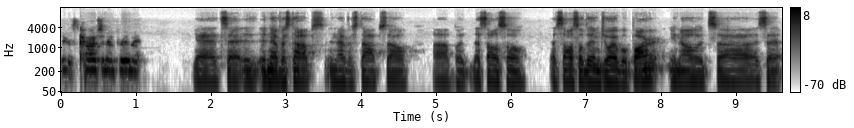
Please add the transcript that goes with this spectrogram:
It's constant improvement. Yeah, it's uh, it, it, never stops. It never stops. So, uh, but that's also that's also the enjoyable part. You know, it's uh, it's a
